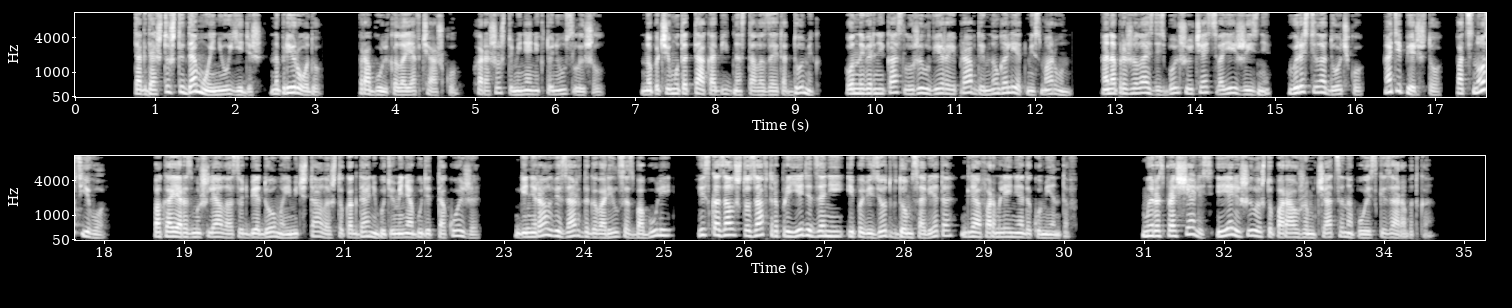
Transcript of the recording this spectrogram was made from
Тогда что ж ты домой не уедешь, на природу? Пробулькала я в чашку. Хорошо, что меня никто не услышал. Но почему-то так обидно стало за этот домик. Он наверняка служил верой и правдой много лет, мисс Марун. Она прожила здесь большую часть своей жизни, вырастила дочку. А теперь что, под снос его? Пока я размышляла о судьбе дома и мечтала, что когда-нибудь у меня будет такой же, генерал Визар договорился с бабулей и сказал, что завтра приедет за ней и повезет в дом совета для оформления документов. Мы распрощались, и я решила, что пора уже мчаться на поиски заработка.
